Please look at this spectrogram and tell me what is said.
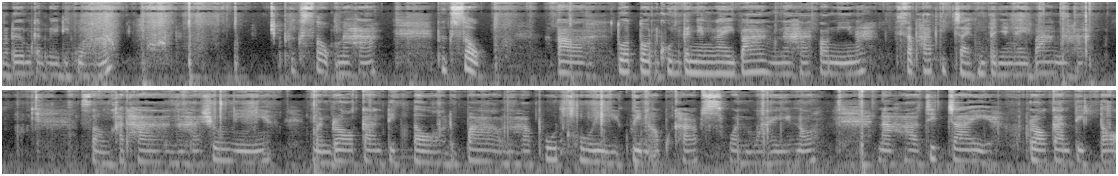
มาเริ่มกันเลยดีกว่านะพฤกษกนะคะพฤกษกตัวตนคุณเป็นยังไงบ้างนะคะ ตอนนี้นะสภาพจิตใจคุณเป็นยังไงบ้างนะคะสองคาถานะคะ ช่วงนี้เหมือนรอการติดต่อหรือเปล่า พูดคุย Queen of Cups วันไว้เนาะนะคะ จิตใจรอการติดต่อ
